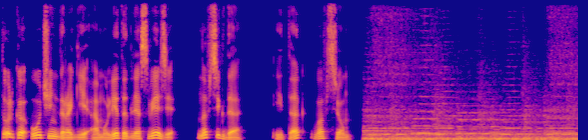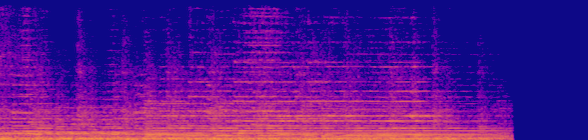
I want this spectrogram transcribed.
Только очень дорогие амулеты для связи, навсегда. И так во всем.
